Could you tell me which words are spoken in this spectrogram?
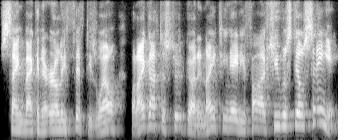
sang back in the early 50s. Well, when I got to Stuttgart in 1985, she was still singing,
